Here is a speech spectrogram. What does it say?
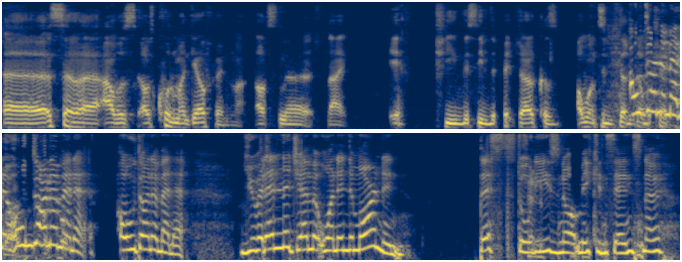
Uh, so uh, I was I was calling my girlfriend, like, asking her like if she received the picture because I wanted to. Hold on a minute. Hold on a minute. Hold on a minute. You were in the gym at one in the morning. This story is not making sense now.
